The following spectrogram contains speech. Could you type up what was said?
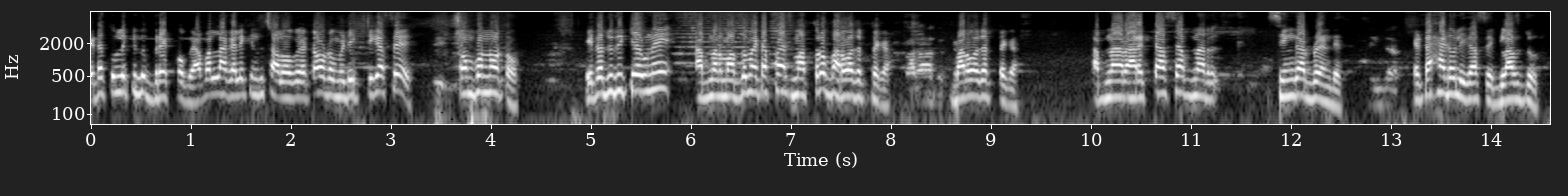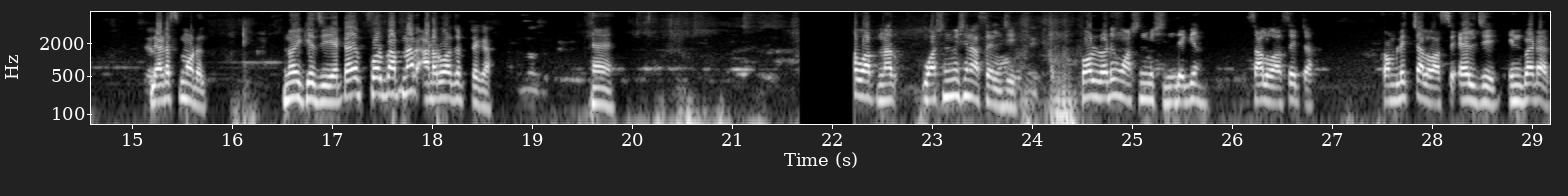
এটা তুললে কিন্তু ব্রেক হবে আবার লাগালে কিন্তু চালু হবে এটা অটোমেটিক ঠিক আছে? সম্পূর্ণ অটো এটা যদি কেউ নেই আপনার মাধ্যমে এটা প্রাইস মাত্র বারো হাজার টাকা। বারো হাজার টাকা। আপনার আরেকটা আছে আপনার সিঙ্গার ব্র্যান্ডের এটা হাইড্রোলিক আছে গ্লাস ডোর লেটেস্ট মডেল নয় কেজি এটা পড়বে আপনার আঠারো হাজার টাকা। হ্যাঁ। আপনার ওয়াশিং মেশিন আছে LG full loading washing machine দেখেন চালু আছে এটা। কমপ্লিট চালু আছে এলজি ইনভার্টার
